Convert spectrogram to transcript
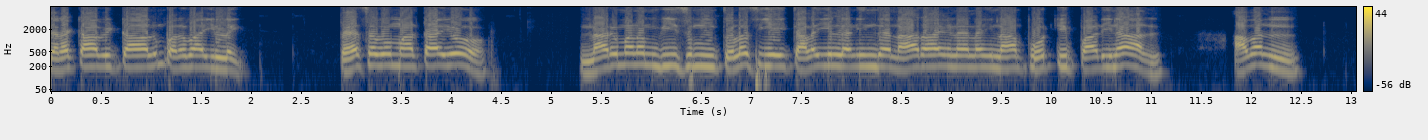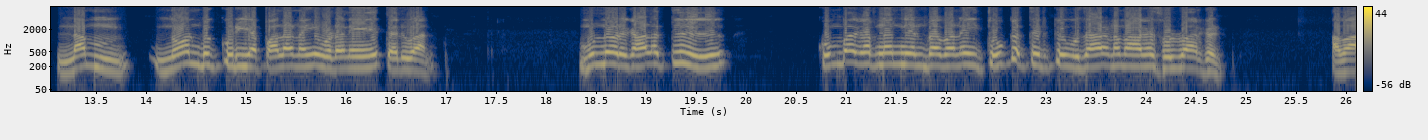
திறக்காவிட்டாலும் பரவாயில்லை. பேசவும் மாட்டாயோ? நறுமணம் வீசும் துளசியை தலையில் அணிந்த நாராயணனை நாம் போற்றி பாடினால் அவன் நம் நோன்புக்குரிய பலனை உடனே தருவான். முன்னொரு காலத்தில் கும்பகர்ணன் என்பவனை தூக்கத்திற்கு உதாரணமாக சொல்வார்கள். அவன்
